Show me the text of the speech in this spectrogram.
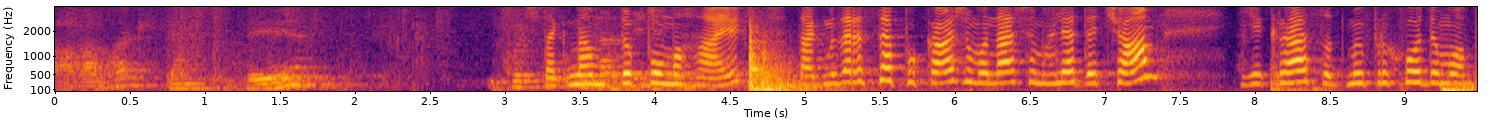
Так, йдемо сюди. Хочете Так, нам допомагають. Так, ми зараз все покажемо нашим глядачам. Якраз от ми проходимо.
